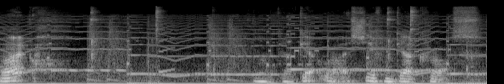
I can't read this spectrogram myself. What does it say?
Right. Okay, get right. See if we can go across.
